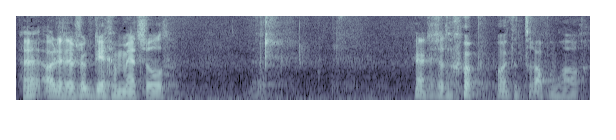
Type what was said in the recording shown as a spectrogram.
Hè? Oh, dit hebben ze ook dichtgemetseld. Ja, er zit ook ooit een trap omhoog.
